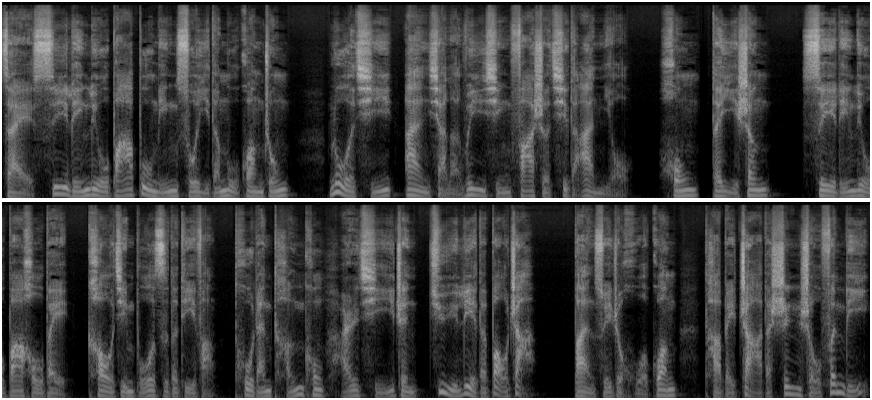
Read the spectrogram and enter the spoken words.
在 C 零六八不明所以的目光中，洛奇按下了微型发射器的按钮。轰的一声，C 零六八后背靠近脖子的地方突然腾空而起一阵剧烈的爆炸，伴随着火光，他被炸得身首分离。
